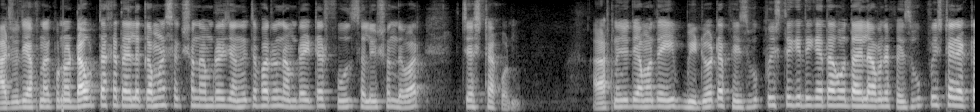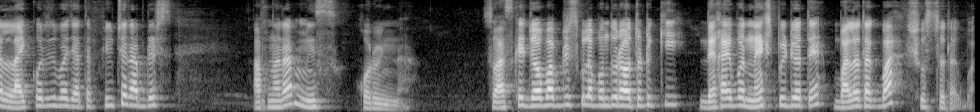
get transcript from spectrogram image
আর যদি আপনার কোনো ডাউট থাকে, তাহলে কমেন্ট সেকশনে আমরা জানাতে পারেন, আমরা এটার ফুল সলিউশন দেওয়ার চেষ্টা করব। আর আপনি যদি আমাদের এই ভিডিওটা ফেসবুক পেজ থেকে দেখে থাকুন, তাহলে আমাদের ফেসবুক পেজটার একটা লাইক করে দেবো, যাতে ফিউচার আপডেটস আপনারা মিস করুন না। সো আজকে জব আপডেটসগুলো বন্ধুরা অতটুকু কি? দেখাইব নেক্সট ভিডিওতে ভালো থাকবা, সুস্থ থাকবা।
